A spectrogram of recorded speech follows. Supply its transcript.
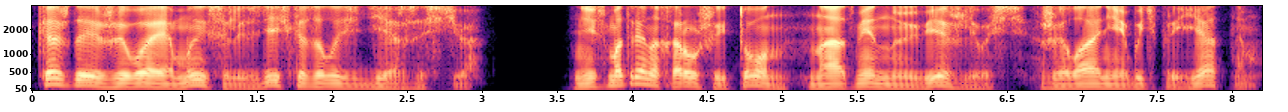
Каждая живая мысль здесь казалась дерзостью. Несмотря на хороший тон, на отменную вежливость, желание быть приятным,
